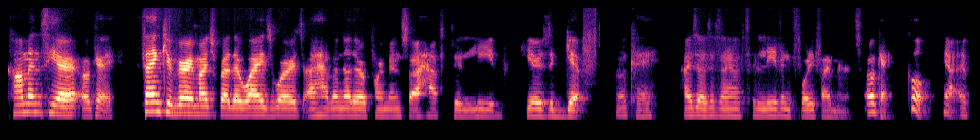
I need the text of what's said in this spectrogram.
comments here. Okay. Thank you very much, brother. Wise words. I have another appointment, so I have to leave. Here's a gift. Okay. Hi, Joseph. I have to leave in 45 minutes. Okay, cool. Yeah, if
